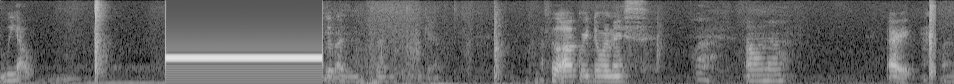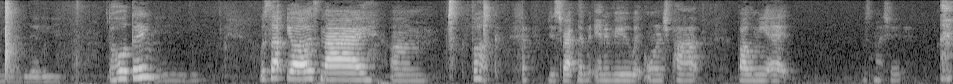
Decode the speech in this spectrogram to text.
We out. Yep, I didn't. Okay. I feel awkward doing this. Why? I don't know. All right, Oh, do that again. the whole thing. What's up, y'all? It's Nai. Um, fuck. Just wrapped up an interview with Orange Pop. Follow me at what's my shit?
